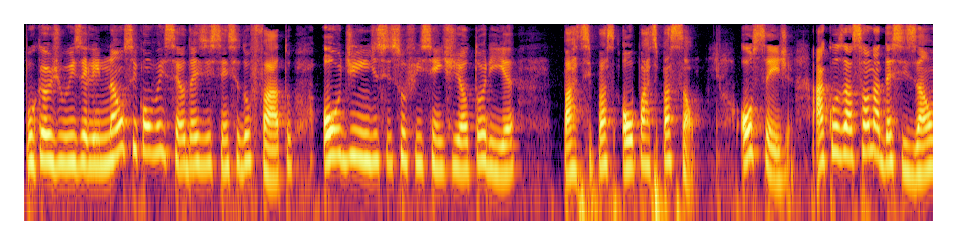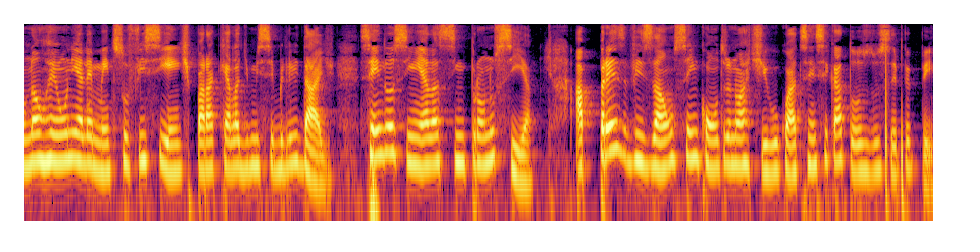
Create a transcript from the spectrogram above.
porque o juiz ele não se convenceu da existência do fato ou de índice suficiente de autoria participa ou participação. Ou seja, a acusação na decisão não reúne elementos suficientes para aquela admissibilidade. Sendo assim, ela se pronuncia. A previsão se encontra no artigo 414 do CPP.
